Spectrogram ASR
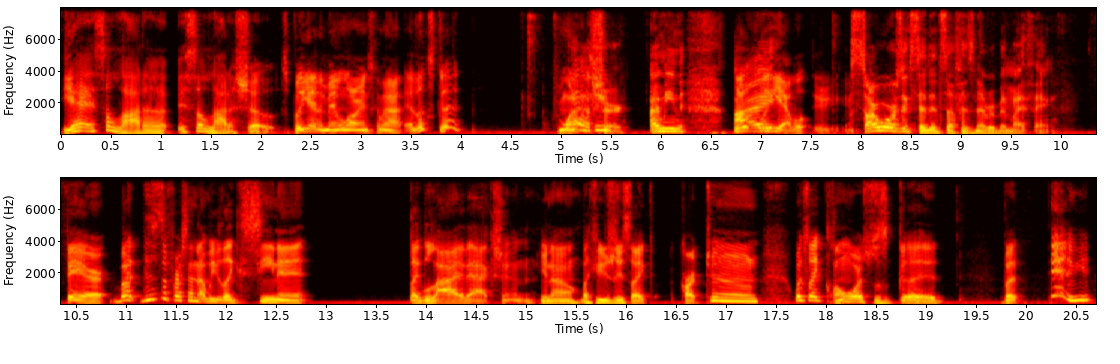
yeah, it's a lot of it's a lot of shows, but yeah, the Mandalorian's coming out. It looks good. From what yeah, I've seen. sure. I mean, Well, I well, yeah, well, Star Wars extended stuff has never been my thing. fair, but this is the first time that we've like seen it like live action. You know, like usually it's like a cartoon, which like Clone Wars was good, but yeah, you-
